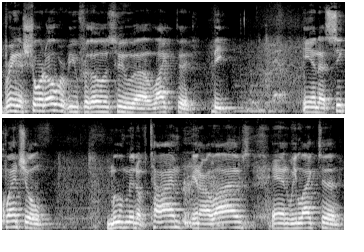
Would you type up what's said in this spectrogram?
bring a short overview for those who uh, like to be in a sequential movement of time in our lives, and we like to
